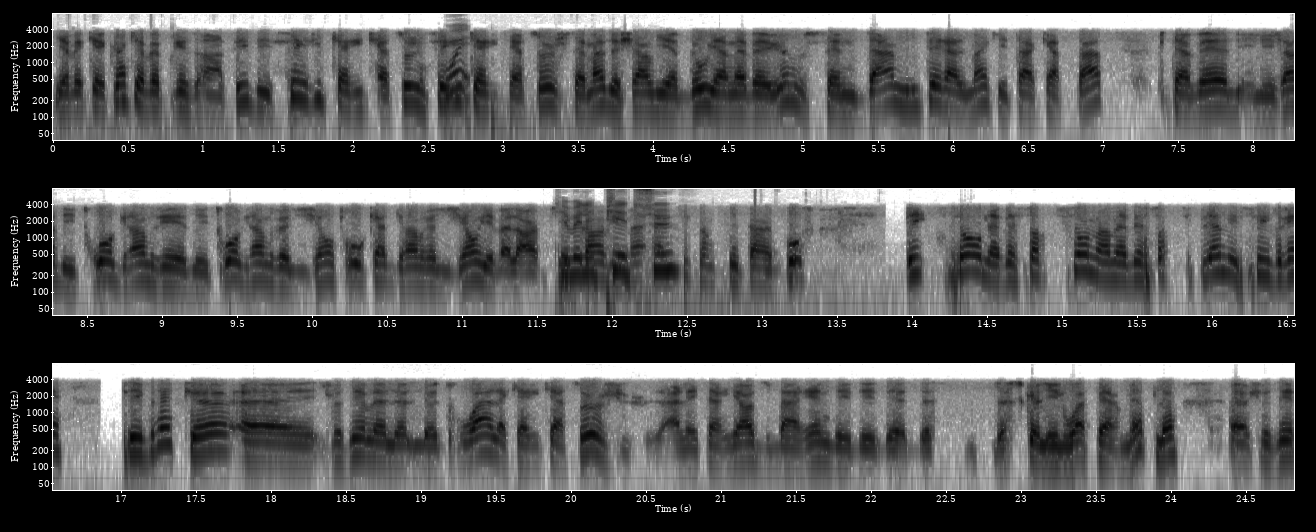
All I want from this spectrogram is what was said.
Il y avait quelqu'un qui avait présenté des séries de caricatures, une série de caricatures justement de Charlie Hebdo. Il y en avait une où c'était une dame littéralement qui était à quatre pattes. Puis tu avais les, gens des trois grandes des trois grandes religions, trois ou quatre grandes religions. Il y avait leur pieds. Il y avait les pieds dessus. Comme c'était un pouf. Et ça, on avait sorti ça, on en avait sorti plein, et c'est vrai. C'est vrai que, euh, je veux dire, le, droit à la caricature, à l'intérieur du barème de, ce que les lois permettent, là, euh, je veux dire,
